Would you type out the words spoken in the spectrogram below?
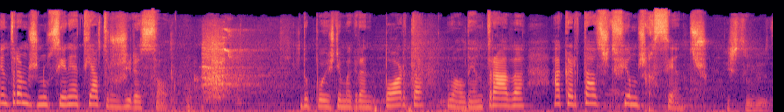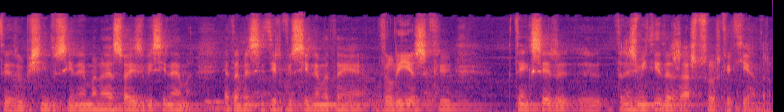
Entramos no Cine Teatro Girassol. Depois de uma grande porta, no hall de entrada, há cartazes de filmes recentes. Isto, ter o bichinho do cinema não é só exibir cinema, é também sentir que o cinema tem valias que, que têm que ser uh, transmitidas às pessoas que aqui entram.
